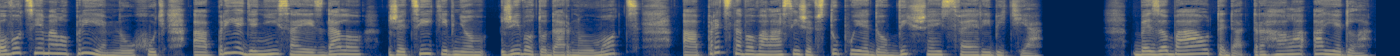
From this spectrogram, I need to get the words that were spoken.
Ovocie malo príjemnú chuť a pri jedení sa jej zdalo, že cíti v ňom životodarnú moc a predstavovala si, že vstupuje do vyššej sféry bytia. Bez obáv teda trhala a jedla.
